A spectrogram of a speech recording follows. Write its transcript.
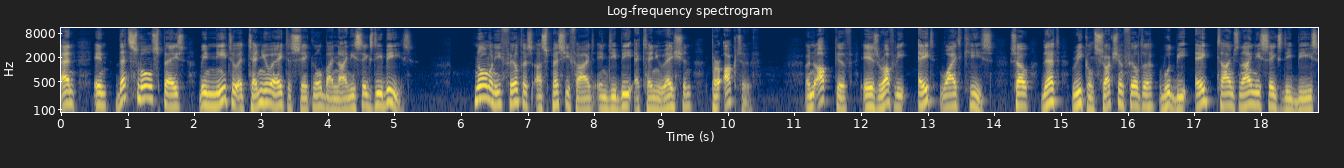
And in that small space we need to attenuate the signal by 96 dBs. Normally filters are specified in dB attenuation per octave. An octave is roughly 8 white keys so that reconstruction filter would be 8 times 96 dBs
